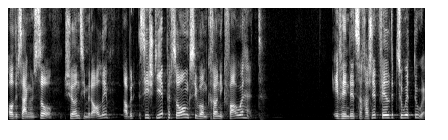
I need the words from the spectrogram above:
oder sagen wir es so, schön sind wir alle, aber sie war die Person, die dem König gefallen hat. Ich finde, jetzt kannst du nicht viel dazu tun.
